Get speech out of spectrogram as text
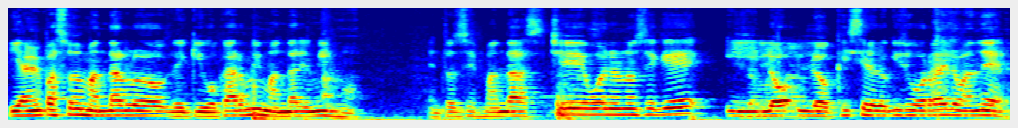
Y a mí me pasó de mandarlo, de equivocarme y mandar el mismo. Entonces mandás, che, bueno, no sé qué, y Y lo lo, lo quise, lo quise borrar y lo mandé.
